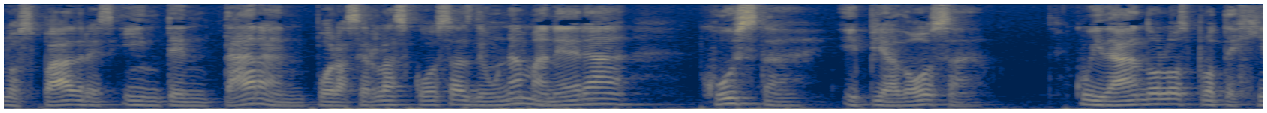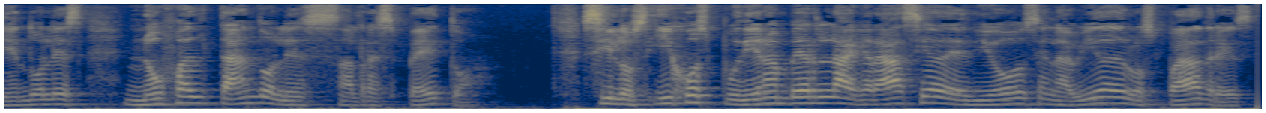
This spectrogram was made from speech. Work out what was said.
los padres intentaran por hacer las cosas de una manera justa y piadosa, cuidándolos, protegiéndoles, no faltándoles al respeto, si los hijos pudieran ver la gracia de Dios en la vida de los padres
